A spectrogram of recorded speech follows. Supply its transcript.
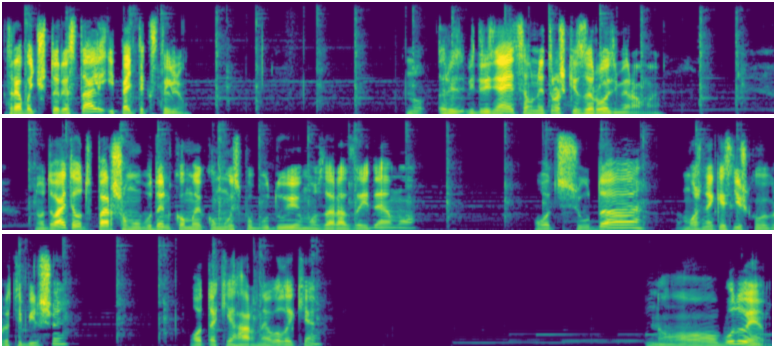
Треба 4 сталі і 5 текстилю. Ну, відрізняються вони трошки за розмірами. Ну, давайте от в першому будинку ми комусь побудуємо. Зараз зайдемо. От сюди. Можна якесь ліжко вибрати більше. От таке гарне, велике. Ну, будуємо.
